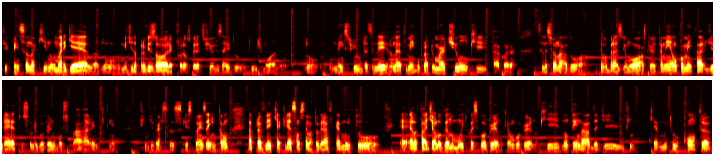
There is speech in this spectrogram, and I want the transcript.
Fico pensando aqui no Marighella, no Medida Provisória, que foram os grandes filmes aí do, do último ano no mainstream brasileiro, né? Também o próprio Marte 1, que está agora selecionado pelo Brasil no Oscar, também é um comentário direto sobre o governo Bolsonaro, ainda que tenha enfim, diversas questões aí. Então, dá para ver que a criação cinematográfica é muito. É, ela está dialogando muito com esse governo, que é um governo que não tem nada de. Enfim, que é muito contra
